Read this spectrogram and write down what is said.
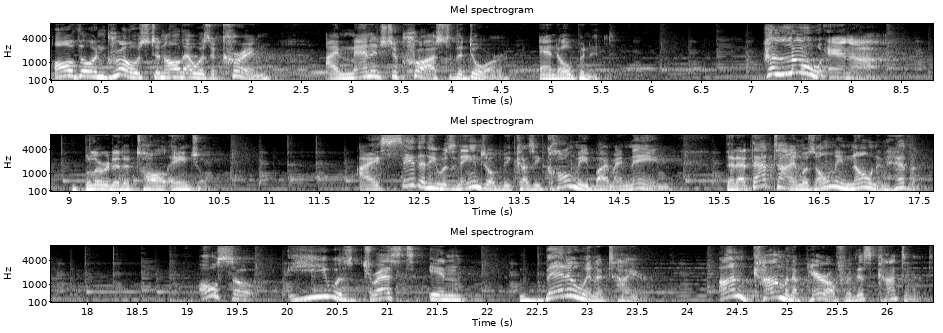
Although engrossed in all that was occurring, I managed to cross to the door and open it. Hello, Anna! blurted a tall angel. I say that he was an angel because he called me by my name, that at that time was only known in heaven. Also, he was dressed in Bedouin attire, uncommon apparel for this continent.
